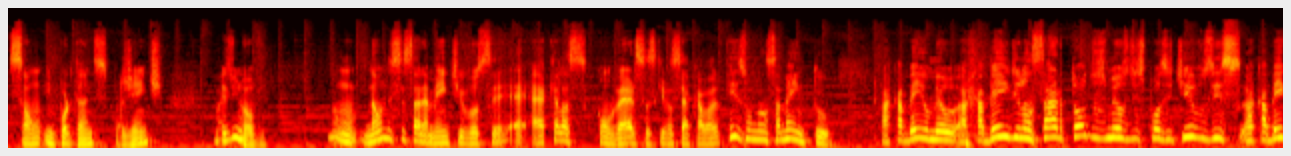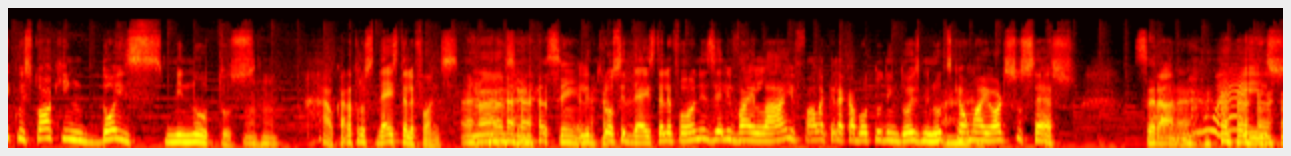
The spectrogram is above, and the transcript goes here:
são importantes para gente, mas de novo, não, não necessariamente você é, é aquelas conversas que você acaba fiz um lançamento, acabei o meu, acabei de lançar todos os meus dispositivos e acabei com o estoque em dois minutos. Uhum. Ah, o cara trouxe 10 telefones. Ah, sim. Sim. Ele trouxe 10 telefones, ele vai lá e fala que ele acabou tudo em dois minutos, que é o maior sucesso. Será, Ah, né? Não é isso.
